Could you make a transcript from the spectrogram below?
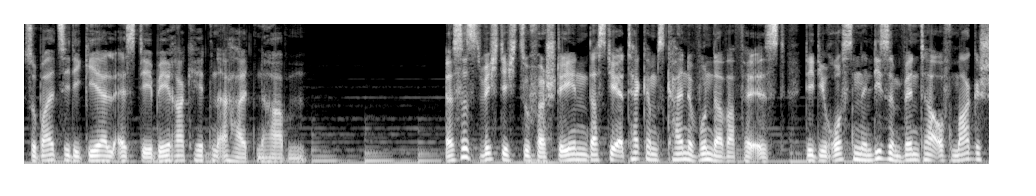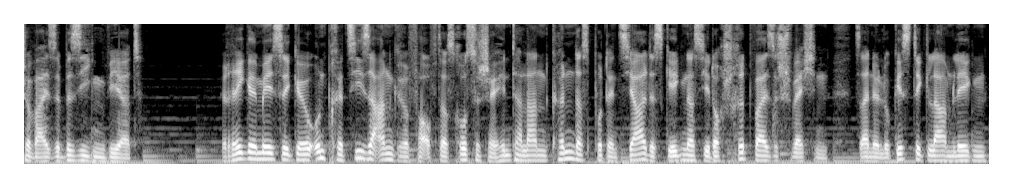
sobald sie die GLS-DB-Raketen erhalten haben. Es ist wichtig zu verstehen, dass die Attackams keine Wunderwaffe ist, die die Russen in diesem Winter auf magische Weise besiegen wird. Regelmäßige und präzise Angriffe auf das russische Hinterland können das Potenzial des Gegners jedoch schrittweise schwächen, seine Logistik lahmlegen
